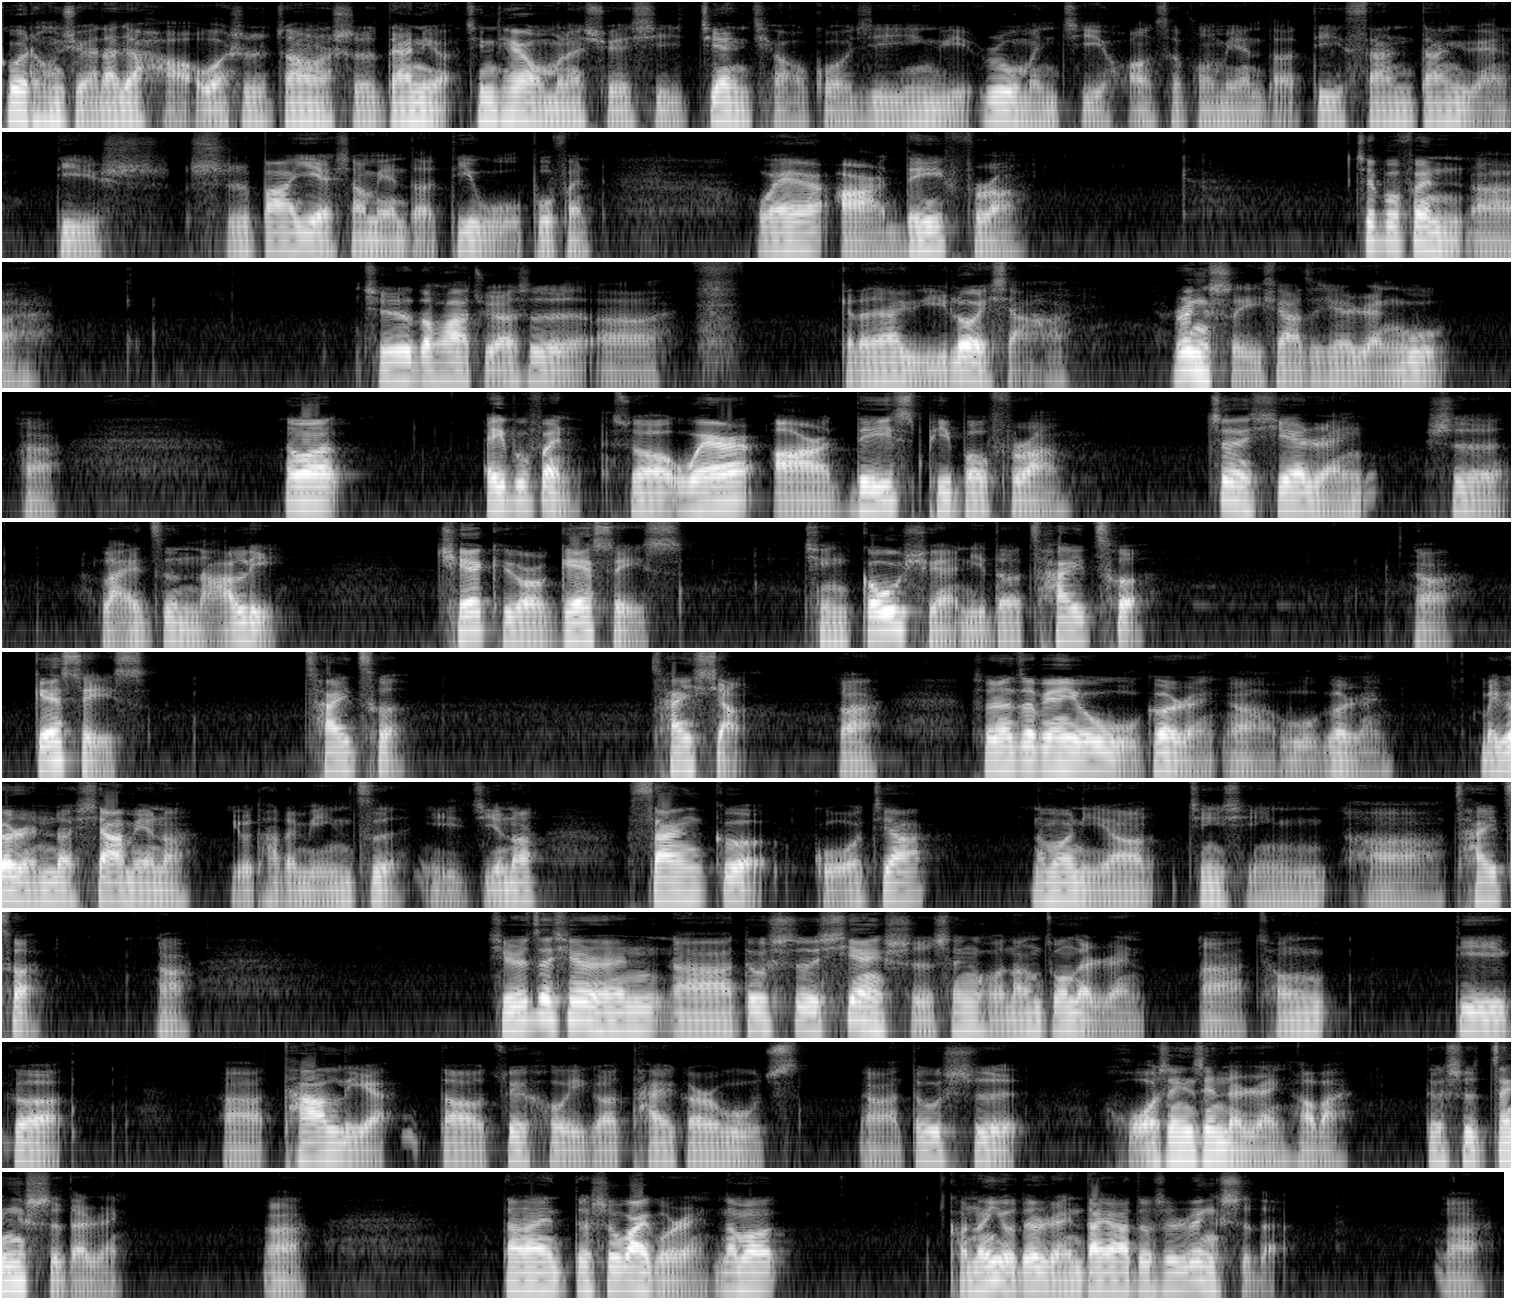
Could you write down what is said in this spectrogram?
各位同学，大家好，我是张老师 Daniel。今天我们来学习剑桥国际英语入门级黄色封面的第三单元第十十八页上面的第五部分。Where are they from？这部分啊，其实的话主要是呃，给大家娱乐一下哈，认识一下这些人物啊。那么 A 部分说 Where are these people from？这些人。是来自哪里？Check your guesses，请勾选你的猜测啊，guesses，猜测、猜想，是吧？虽然这边有五个人啊，五个人，每个人的下面呢有他的名字以及呢三个国家，那么你要进行啊猜测啊。其实这些人啊都是现实生活当中的人啊，从第一个啊，Talia 到最后一个 Tiger Woods 啊，都是活生生的人，好吧，都是真实的人啊，当然都是外国人。那么可能有的人大家都是认识的啊，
